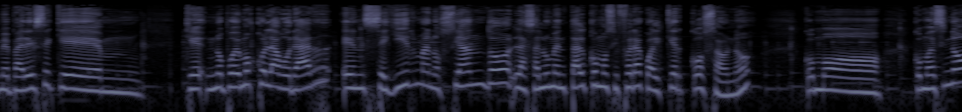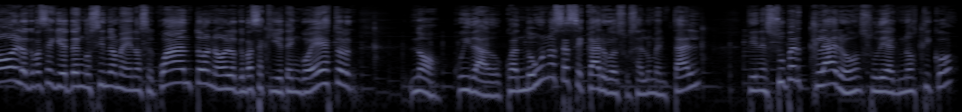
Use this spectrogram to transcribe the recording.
me parece que mm, que no podemos colaborar en seguir manoseando la salud mental como si fuera cualquier cosa, ¿o no? Como, como decir, no, lo que pasa es que yo tengo síndrome de no sé cuánto, no, lo que pasa es que yo tengo esto. No, cuidado. Cuando uno se hace cargo de su salud mental, tiene súper claro su diagnóstico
